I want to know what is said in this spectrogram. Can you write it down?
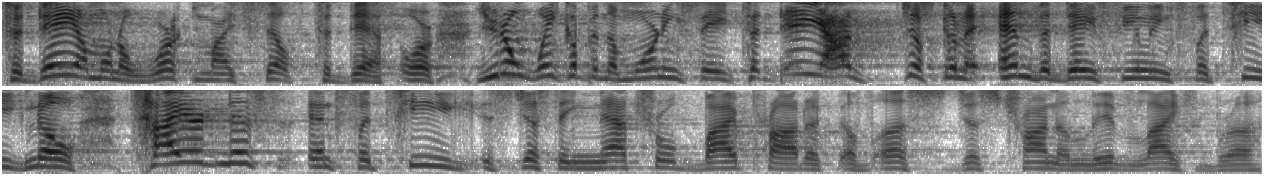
today I'm gonna work myself to death, or you don't wake up in the morning saying, Today I'm just gonna end the day feeling fatigued. No, tiredness and fatigue is just a natural byproduct of us just trying to live life, bruh.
